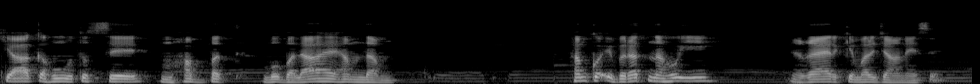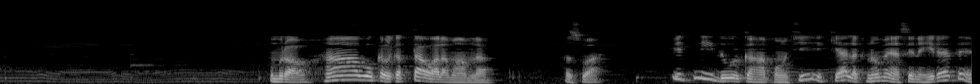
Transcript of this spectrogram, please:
क्या कहूँ तुझसे, मोहब्बत वो बला है हमदम हमको इबरत न हुई गैर के मर जाने से। उमराव हाँ, वो कलकत्ता वाला मामला। हसवा, इतनी दूर कहाँ पहुँची? क्या लखनऊ में ऐसे नहीं रहते?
